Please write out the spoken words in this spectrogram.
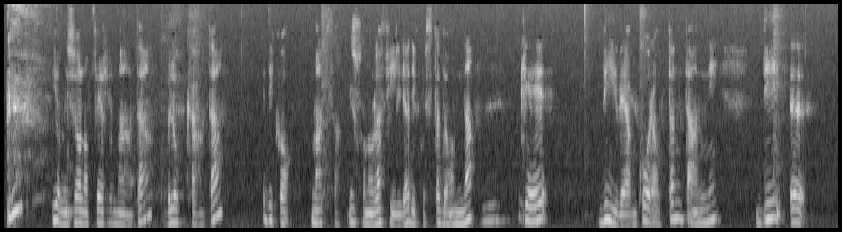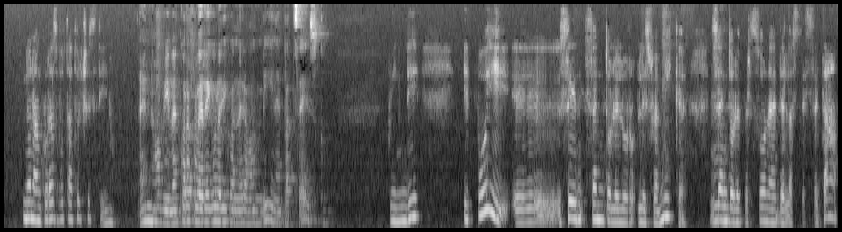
Io mi sono fermata, bloccata e dico, mazza, io sono la figlia di questa donna che vive ancora a 80 anni di eh, non ha ancora svuotato il cestino. Eh no, vive ancora con le regole di quando era bambina, è pazzesco. Quindi, e poi eh, se- sento le, loro- le sue amiche, sento le persone della stessa età,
